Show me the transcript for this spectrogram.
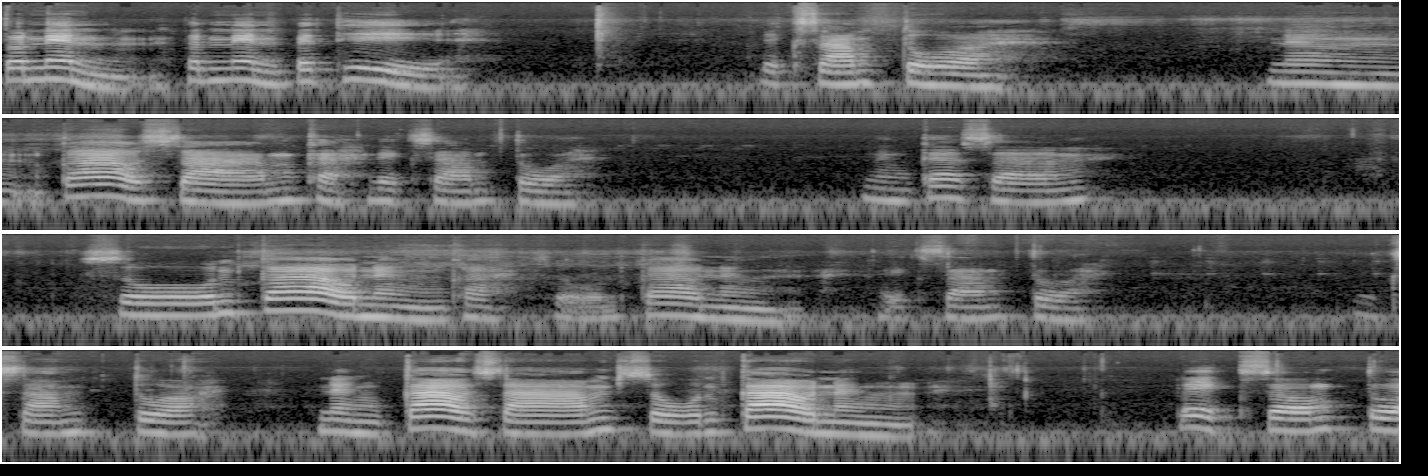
ตัวเน้นเพิ่นเน้นไปที่เลขสามตัวหนึ่งเก้าสามค่ะ เลขสามตัวหนึ่งเก้าสามศูนย์เก้าหนึ่งค่ะ ศูนย์เก้าหนึ่งเลขสามตัวเลขสามตัวหนึ่งเก้าสามศูนย์เก้าหนึ่งเลขสองตัว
